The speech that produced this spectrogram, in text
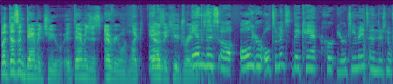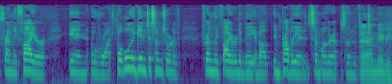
But it doesn't damage you. It damages everyone. Like it has a huge radius. And this, uh, all your ultimates, they can't hurt your teammates, and there's no friendly fire in Overwatch. But we'll get into some sort of friendly fire debate about in probably uh some other episode in the future. Uh, maybe.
